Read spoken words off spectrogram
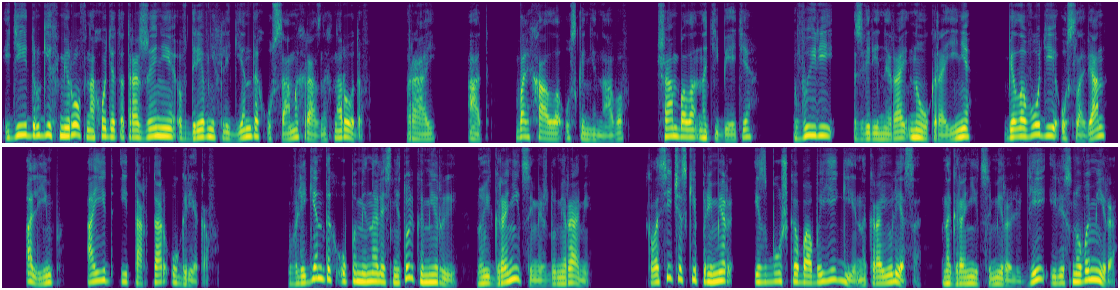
идеи других миров находят отражение в древних легендах у самых разных народов. Рай, ад, Вальхалла у скандинавов, Шамбала на Тибете, Вырий, звериный рай на Украине, Беловодье у славян, Олимп, Аид и Тартар у греков. В легендах упоминались не только миры, но и границы между мирами. Классический пример избушка Бабы-Яги на краю леса, на границе мира людей и лесного мира,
